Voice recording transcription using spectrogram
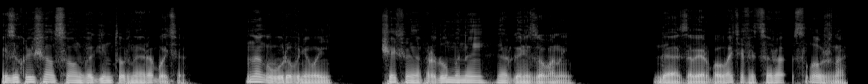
и заключался он в агентурной работе, многоуровневой, тщательно продуманной и организованной. Да, завербовать офицера сложно,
